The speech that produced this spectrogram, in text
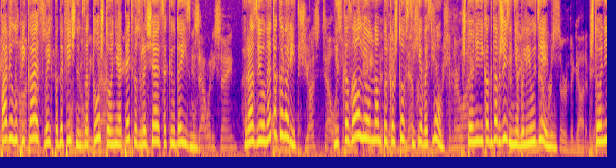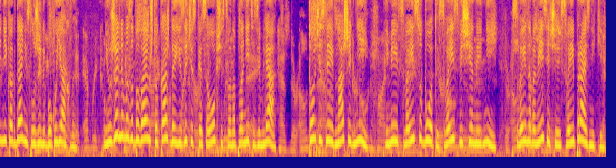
Павел упрекает своих подопечных за то, что они опять возвращаются к иудаизму. Разве он это говорит? Не сказал ли он нам только что в стихе 8, что они никогда в жизни не были иудеями? Что они никогда не служили Богу Яхвы? Неужели мы забываем, что каждое языческое сообщество на планете Земля, в том числе и в наши дни, имеет свои субботы, свои священные дни, свои новомесячия и свои праздники?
